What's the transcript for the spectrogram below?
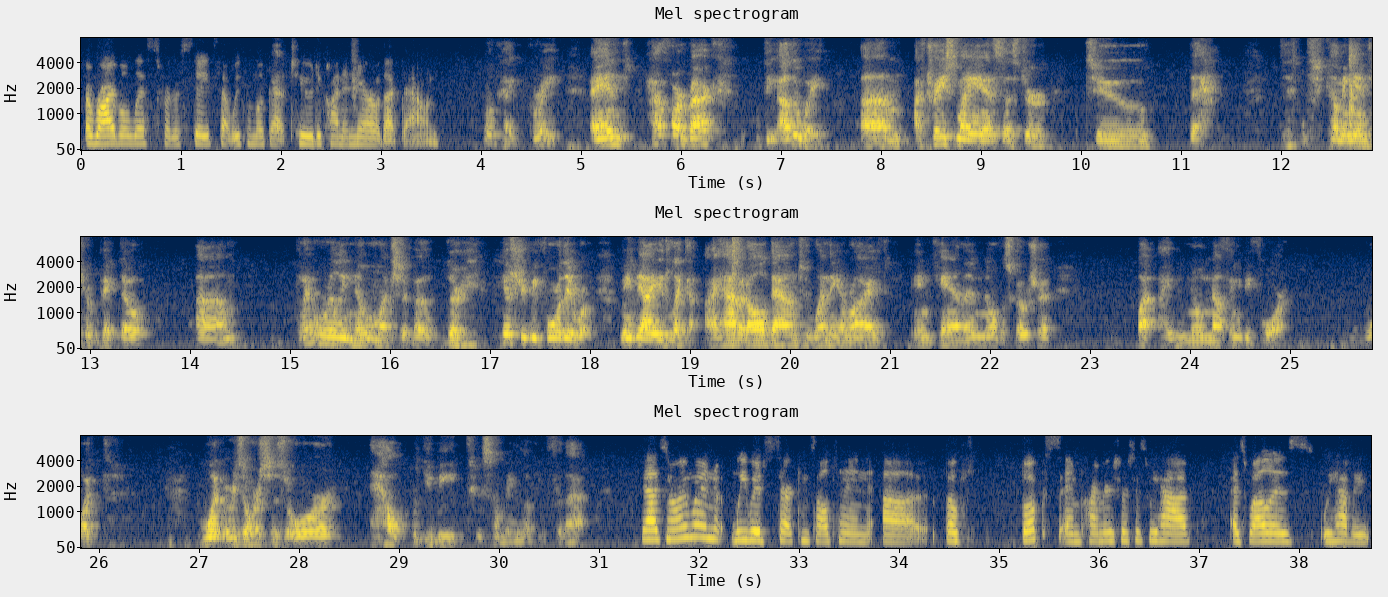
arrival lists for the states that we can look at too to kind of narrow that down. Okay, great. And how far back the other way? Um, I've traced my ancestor to the, coming in through Pictou, um, but I don't really know much about their history before they were. Maybe I like I have it all down to when they arrived in Canada and Nova Scotia, but I know nothing before. What what resources or help would you be to somebody looking for that? Yeah, it's normally when we would start consulting uh, both books and primary sources we have as well as we have a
